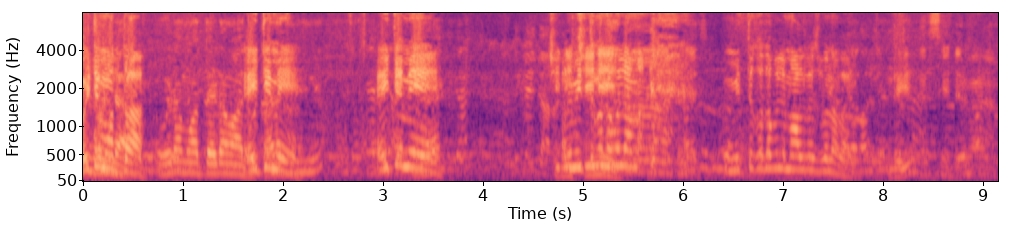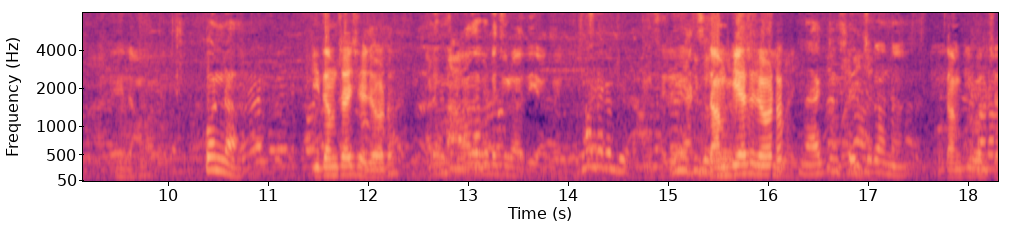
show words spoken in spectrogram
ওইটা মদ্দা। ওইটা মত এটা মাছ এইটা মেয়ে এইটা মেয়ে চিনি মিথ্যে চিনি। কথা বলে মিথ্যে কথা বলে মাল বেচবো না ভাই। দেখি। কোনটা কি দাম চাইছে জগাটা আরে আলাদা করে চুলা দিয়ে দাম কি আছে জগাটা না একদম সেই ছিল না। দাম কি বলছে?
